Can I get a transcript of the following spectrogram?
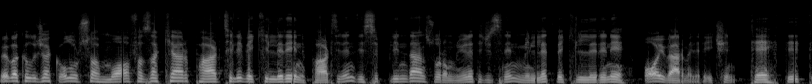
Ve bakılacak olursa muhafazakar partili vekillerin partinin disiplinden sorumlu yöneticisinin milletvekillerini oy vermeleri için tehdit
